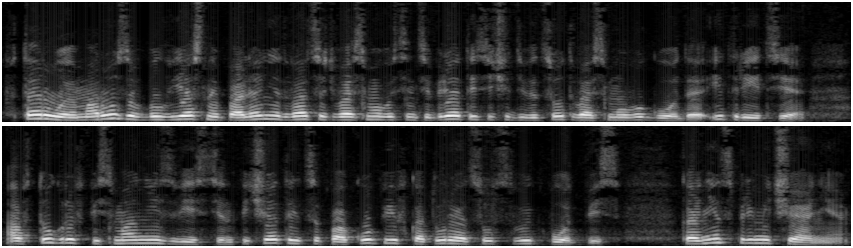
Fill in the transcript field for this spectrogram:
Второе. Морозов был в Ясной Поляне 28 сентября 1908 года. И третье. Автограф письма неизвестен. Печатается по копии, в которой отсутствует подпись. Конец примечания.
